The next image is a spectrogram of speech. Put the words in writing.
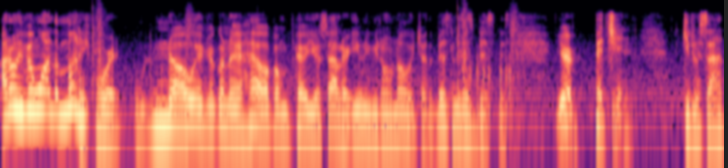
I don't even want the money for it. No, if you're gonna help, I'm gonna pay you a salary, even if you don't know each other. Business is business. You're bitching, Kido-san,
